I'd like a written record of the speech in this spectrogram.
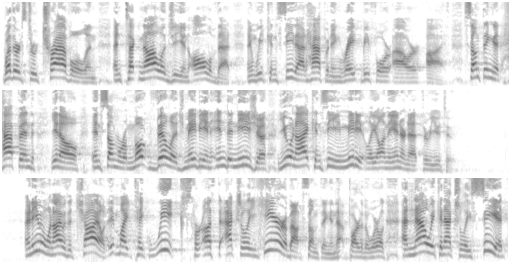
Whether it's through travel and, and technology and all of that. And we can see that happening right before our eyes something that happened, you know, in some remote village, maybe in Indonesia, you and I can see immediately on the internet through YouTube. And even when I was a child, it might take weeks for us to actually hear about something in that part of the world. And now we can actually see it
